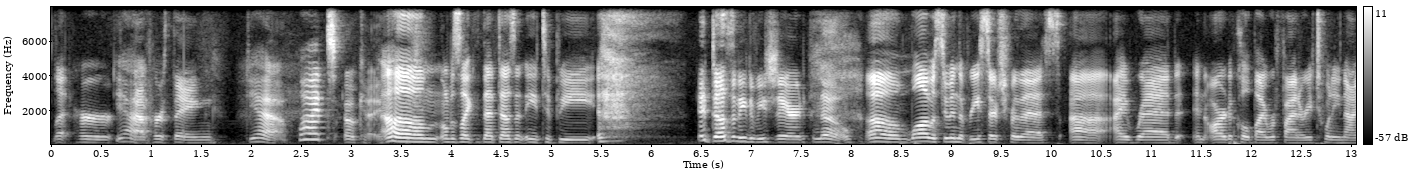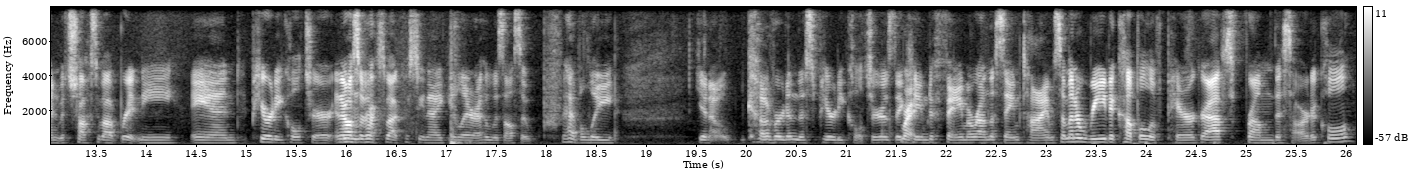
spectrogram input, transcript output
let her Yeah. have her thing Yeah. What? Okay. um i was like that doesn't need to be it doesn't need to be shared no. um while i was doing the research for this uh i read an article by refinery 29 which talks about britney and purity culture and it also talks about christina aguilera who was also heavily you know, covered in this purity culture as they Right. came to fame around the same time. So I'm going to read a couple of paragraphs from this article.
